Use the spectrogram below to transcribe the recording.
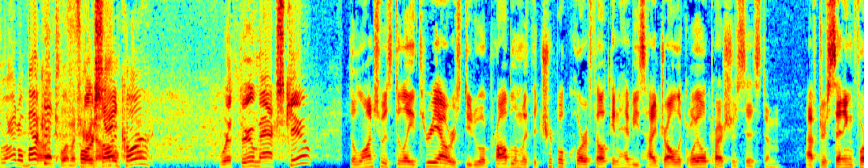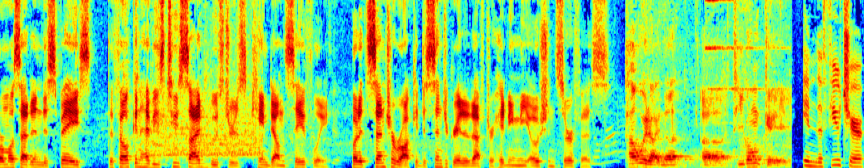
Throttle bucket for sidecar. We're through max Q. The launch was delayed three hours due to a problem with the triple core Falcon Heavy's hydraulic oil pressure system. After sending Formosat into space, the Falcon Heavy's two side boosters came down safely, but its center rocket disintegrated after hitting the ocean surface. In the future,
